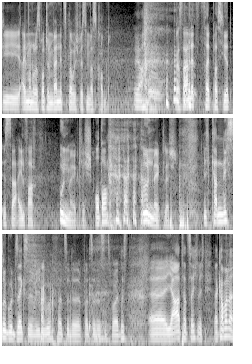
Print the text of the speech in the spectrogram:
die einfach nur das Wort hören, werden jetzt, glaube ich, wissen, was kommt. Ja. Was da in letzter Zeit passiert, ist da einfach unmöglich, oder? unmöglich. Ich kann nicht so gut Sächse wie du, falls du, falls du das jetzt wolltest. Äh, ja, tatsächlich. Da kann man,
